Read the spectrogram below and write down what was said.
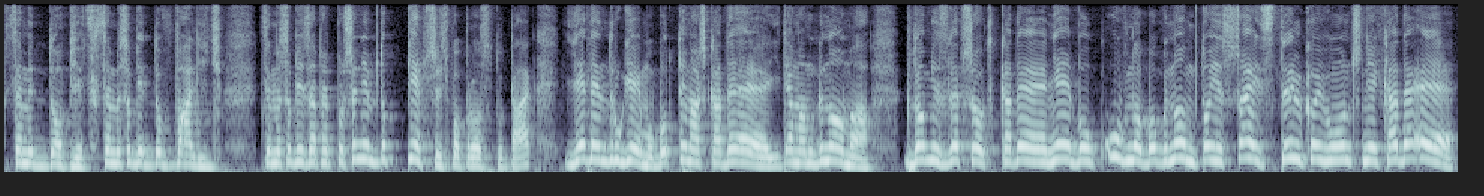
chcemy dopiec, chcemy sobie dowalić, chcemy sobie za przeproszeniem dopieprzyć po prostu, tak? Jeden drugiemu, bo ty masz KDE i ja mam Gnoma. Gnom jest lepszy od KDE, nie, bo gówno, bo Gnom to jest szajs, tylko i wyłącznie KDE.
